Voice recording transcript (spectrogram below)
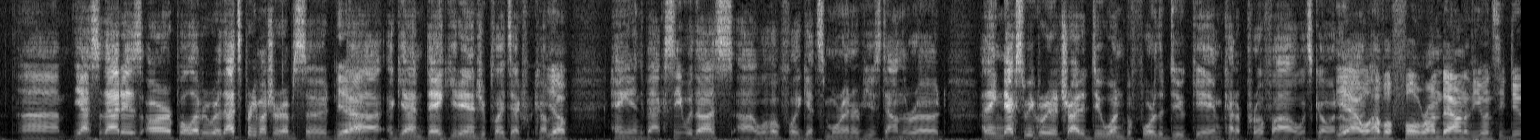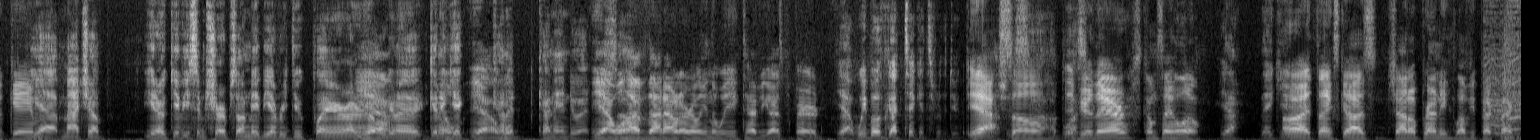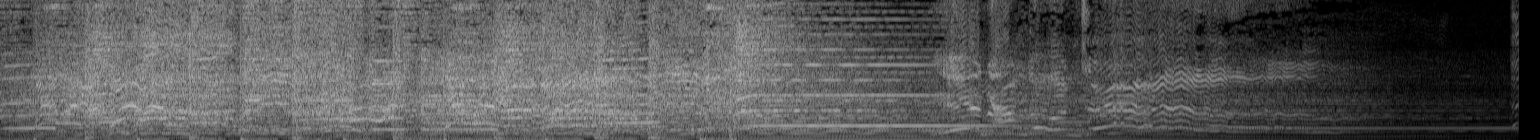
Um, yeah, so that is our poll everywhere. That's pretty much our episode. Yeah. Uh, again, thank you to Andrew Platek for coming, Yep. hanging in the back seat with us. Uh, we'll hopefully get some more interviews down the road. I think next week we're going to try to do one before the Duke game, kind of profile what's going Yeah, on. Yeah, we'll have a full rundown of the UNC Duke game. yeah matchup. You know, give you some chirps on maybe every Duke player. I don't Yeah. know. We're gonna gonna get yeah, kind of we'll- kind of into it. Yeah, we'll have that out early in the week to have you guys prepared. Yeah, we both got tickets for the Duke. game, Yeah, which is, so uh, if you're there, come say hello. yeah, thank you. All right, thanks guys. Shout out Prendy. Love you, Peck Peck.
